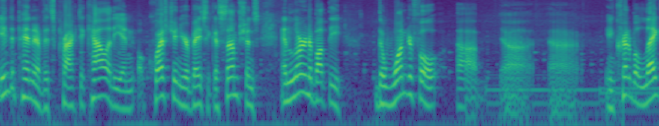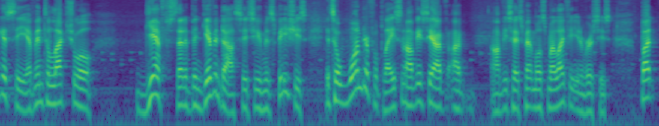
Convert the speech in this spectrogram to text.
independent of its practicality and question your basic assumptions and learn about the the wonderful uh, uh, uh, incredible legacy of intellectual gifts that have been given to us as human species. It's a wonderful place, and obviously, I've, I've obviously I spent most of my life at universities, but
